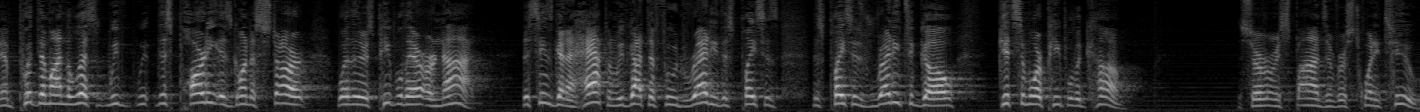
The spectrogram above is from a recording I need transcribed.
Man, put them on the list. We've, we, this party is going to start whether there's people there or not. This thing's going to happen. We've got the food ready. This place is, this place is ready to go. Get some more people to come. The servant responds in verse 22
